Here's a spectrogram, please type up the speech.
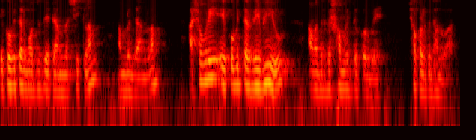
এই কবিতার মধ্যে যেটা আমরা শিখলাম, আমরা জানলাম। আশা করি এই কবিতার রিভিউ আমাদেরকে সমৃদ্ধ করবে। সকলকে ধন্যবাদ।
